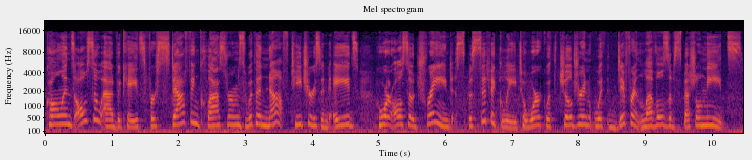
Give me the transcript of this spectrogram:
Collins also advocates for staffing classrooms with enough teachers and aides who are also trained specifically to work with children with different levels of special needs.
